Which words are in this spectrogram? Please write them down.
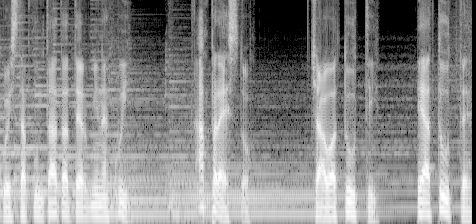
Questa puntata termina qui. A presto! Ciao a tutti e a tutte!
